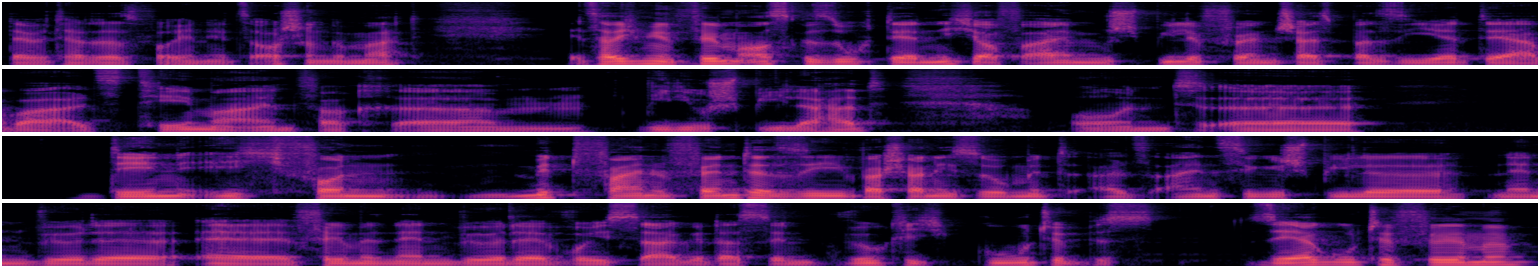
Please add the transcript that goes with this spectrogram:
David hat das vorhin jetzt auch schon gemacht. Jetzt habe ich mir einen Film ausgesucht, der nicht auf einem Spiele-Franchise basiert, der aber als Thema einfach ähm, Videospiele hat. Und äh, den ich von mit Final Fantasy wahrscheinlich so mit als einzige Spiele nennen würde, äh, Filme nennen würde, wo ich sage, das sind wirklich gute bis sehr gute Filme.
